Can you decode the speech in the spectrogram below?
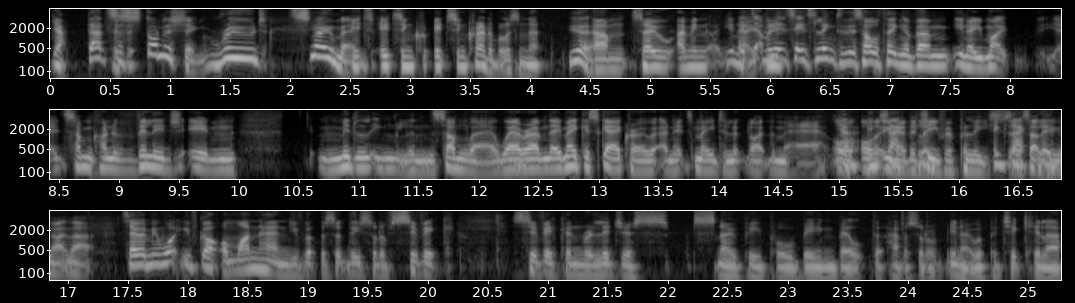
Yeah. That's It's- astonishing. Rude snowmen. It's it's inc- it's incredible, isn't it? Yeah. Um. So I mean, you know, It's- I mean, you- it's it's linked to this whole thing of um, you know, you might it's some kind of village in Middle England somewhere where um, they make a scarecrow and it's made to look like the mayor or, Yeah, or you know the chief of police or something like that. So I mean, what you've got on one hand, you've got the, these sort of civic, civic and religious snow people being built that have a sort of you know a particular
